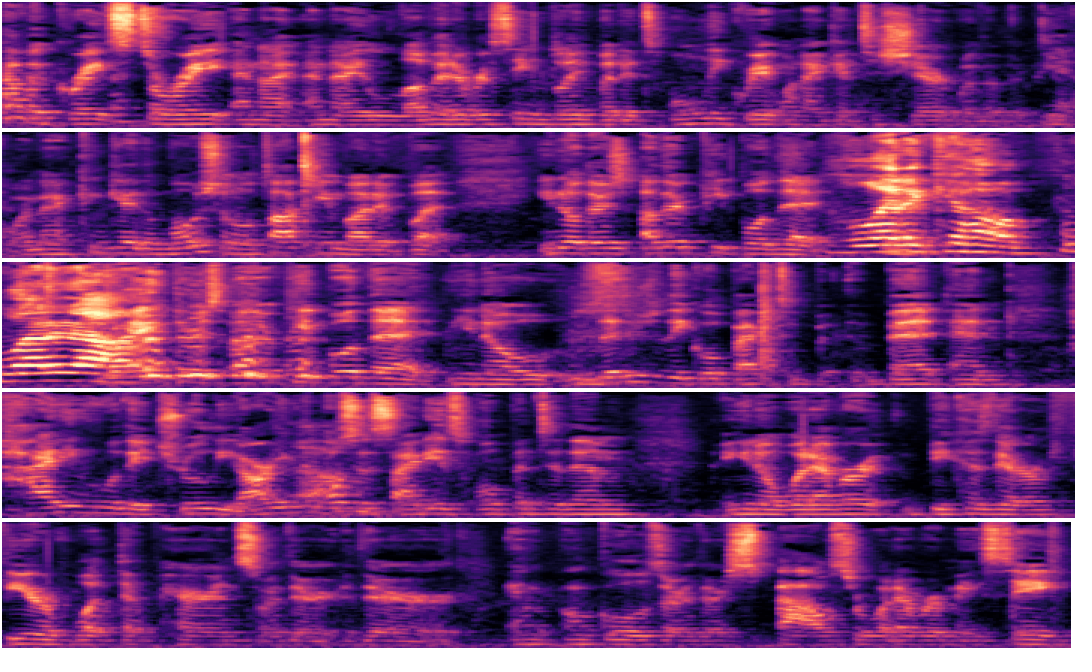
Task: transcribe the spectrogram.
have a great story, and I and I love it every single day. But it's only great when I get to share it with other people, Yeah. and I can get emotional talking about it. But you know, there's other people that Let it go. Let it out. Right, there's other people that you know literally go back to bed and hiding who they truly are, even Oh. though society is open to them, you know, whatever, because they're in fear of what their parents or their their uncles or their spouse or whatever may say.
